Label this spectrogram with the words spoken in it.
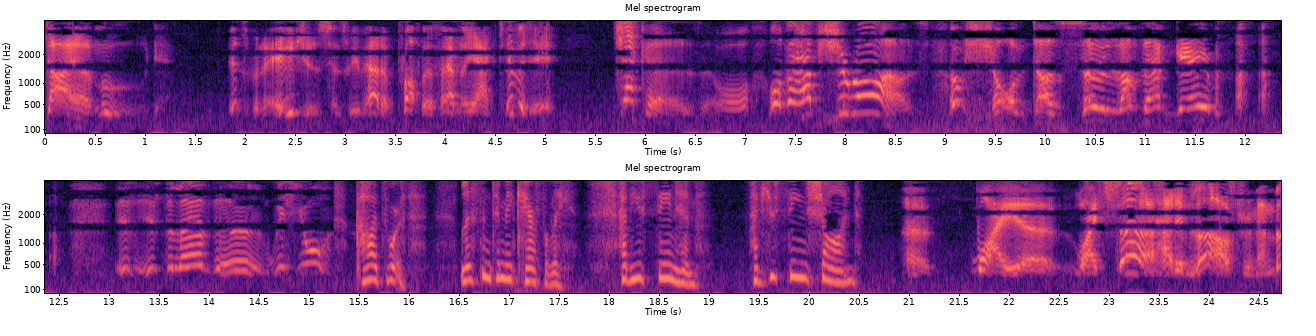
dire mood. It's been ages since we've had a proper family activity. Checkers, or, or perhaps charades. Oh, Sean does so love that game. is, is the lad uh, with you? Codsworth, listen to me carefully. Have you seen him? Have you seen Sean? Uh, why, uh, why, Sir had him last, remember?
